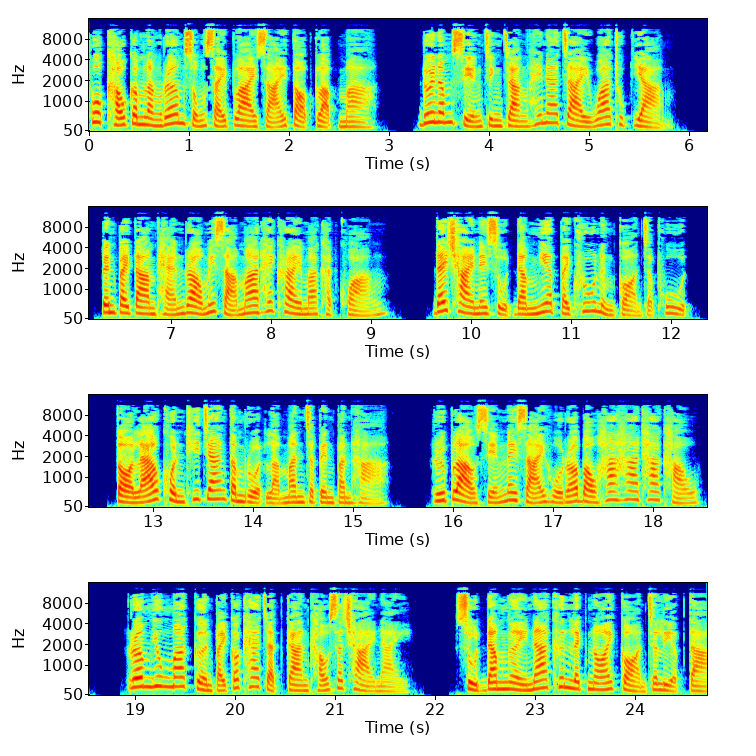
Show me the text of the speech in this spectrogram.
พวกเขากำลังเริ่มสงสัยปลายสายตอบกลับมา ด้วยน้ำเสียงจริงจังให้แน่ใจว่าทุกอย่าง เป็นไปตามแผนเราไม่สามารถให้ใครมาขัดขวาง ได้ชายในสูตรดำเงียบไปครู่หนึ่งก่อนจะพูด ต่อแล้วคนที่แจ้งตำรวจละมันจะเป็นปัญหา หรือเปล่าเสียงในสายหัวเราะเบาห้าห้าท่าเขา เริ่มยุ่งมากเกินไปก็แค่จัดการเขาซะชายใน สูตรดำเงยหน้าขึ้นเล็กน้อยก่อนจะเหลียบตา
